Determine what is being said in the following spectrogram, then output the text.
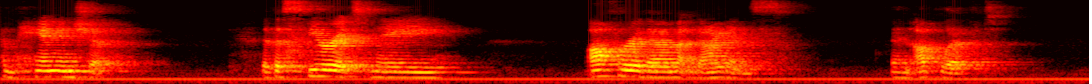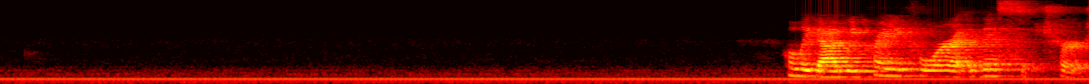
companionship, that the Spirit may offer them guidance and uplift. Holy God, we pray for this church,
